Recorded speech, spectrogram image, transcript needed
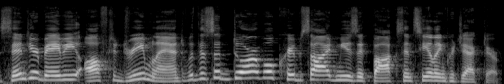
Send your baby off to dreamland with this adorable cribside music box and ceiling projector.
